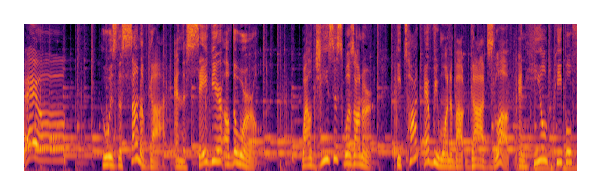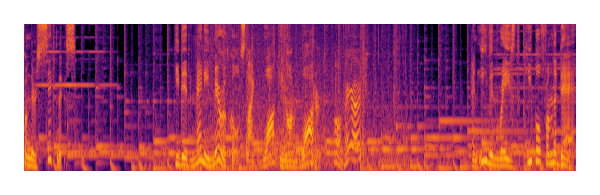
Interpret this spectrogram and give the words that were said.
Heyo! Who is the Son of God and the Savior of the world. While Jesus was on earth, he taught everyone about God's love and healed people from their sickness. He did many miracles like walking on water. Oh, hey guys. And even raised people from the dead.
